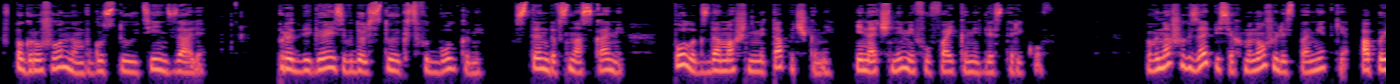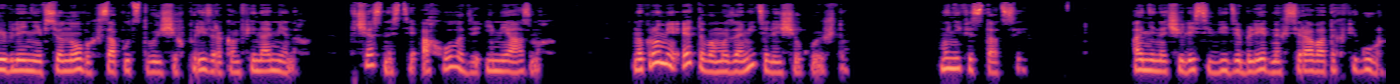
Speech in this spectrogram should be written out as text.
в погруженном в густую тень зале, продвигаясь вдоль стоек с футболками, стендов с носками, полок с домашними тапочками и ночными фуфайками для стариков. В наших записях множились пометки о появлении все новых сопутствующих призракам феноменах, в частности, о холоде и миазмах. Но кроме этого мы заметили еще кое-что. Манифестации. Они начались в виде бледных сероватых фигур,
